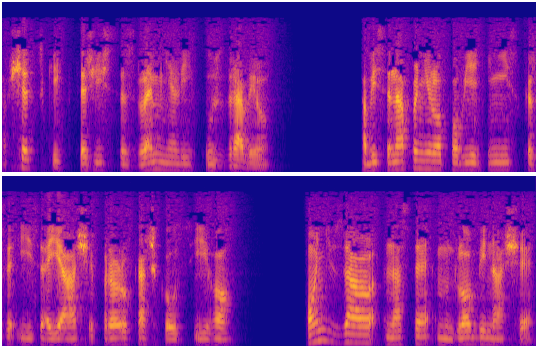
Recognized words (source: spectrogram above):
a všecky, kteří se zle měli, uzdravil. Aby se naplnilo povědění skrze Izajáše, proroka škoucího, on vzal na se mdloby naše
